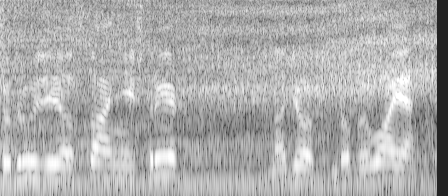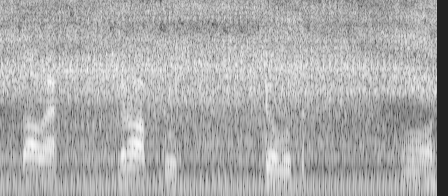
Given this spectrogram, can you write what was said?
Що, друзі, останній штрих. Надьок добиває, ставить крапку в цьому. От.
